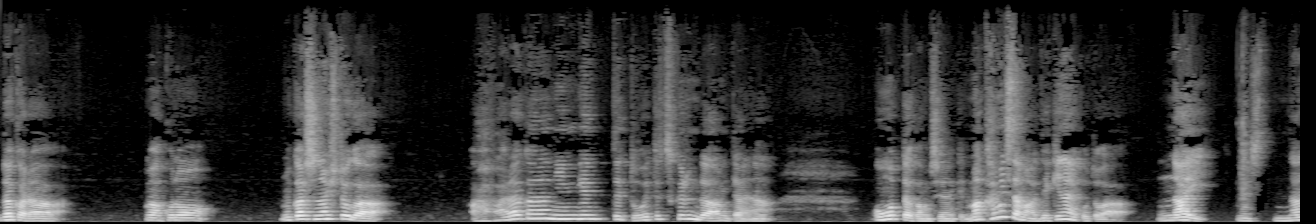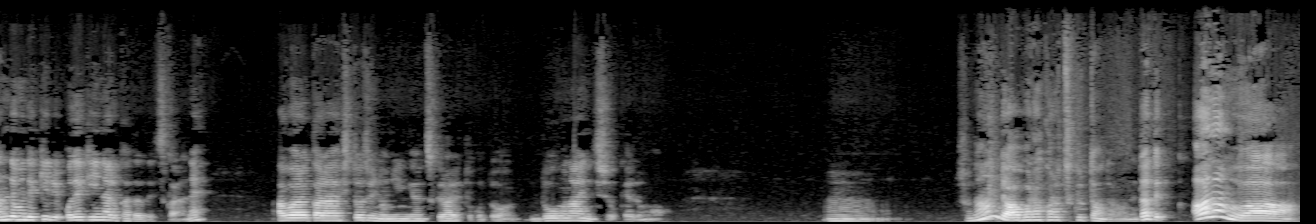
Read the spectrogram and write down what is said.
だから、まあこの、昔の人が、あばらから人間ってどうやって作るんだみたいな、思ったかもしれないけど、まあ神様はできないことはない。何でもできる、おできになる方ですからね。あばらから一人の人間を作られたことはどうもないんでしょうけれども。うん。そう、なんであばらから作ったんだろうね。だって、アダムは、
